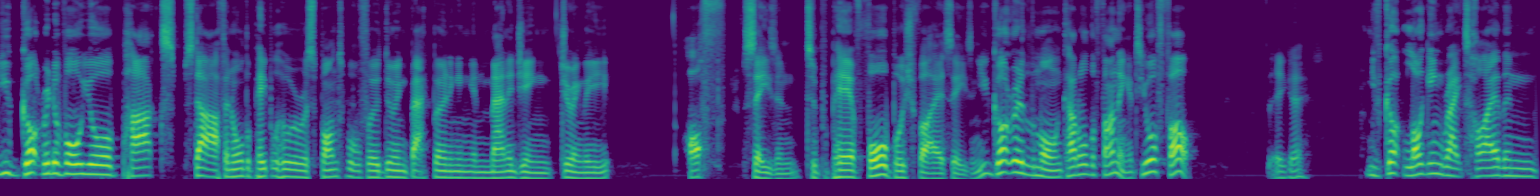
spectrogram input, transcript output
you got rid of all your parks staff and all the people who were responsible for doing backburning and managing during the off season to prepare for bushfire season. You got rid of them all and cut all the funding. It's your fault. There you go. You've got logging rates higher than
